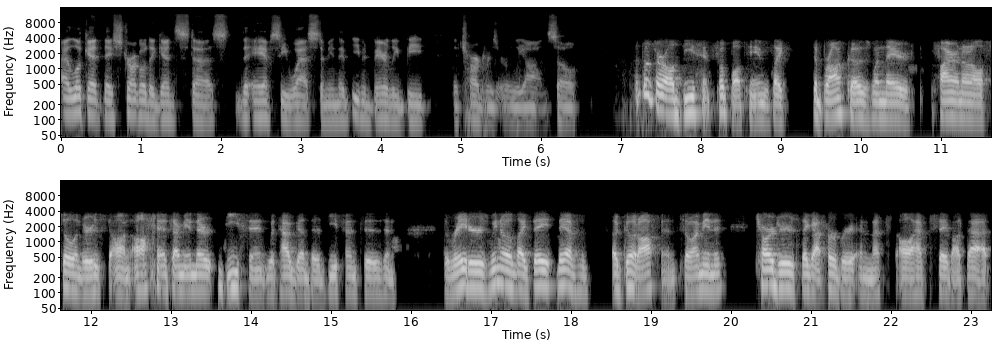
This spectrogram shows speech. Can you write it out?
I look at they struggled against uh, the AFC West. I mean, they even barely beat the Chargers early on. So, but those are all decent football teams. Like the Broncos, when they're firing on all cylinders on offense, I mean, they're decent with how good their defense is. And the Raiders, we know like they they have a good offense. So I mean, Chargers, they got Herbert, and that's all I have to say about that.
